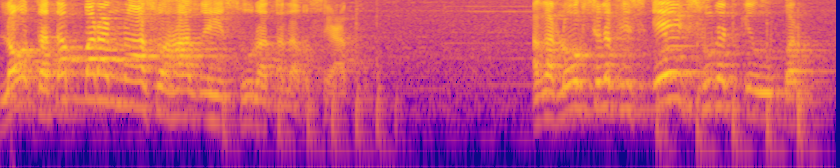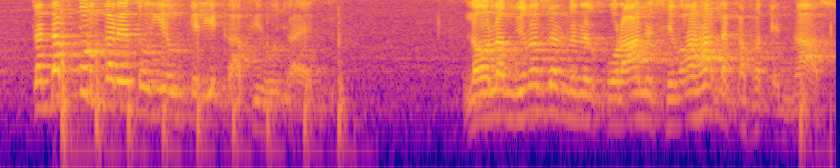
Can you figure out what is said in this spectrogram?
लो तदब्बर नासहाज ही सूरत अगर लोग सिर्फ़ इस एक सूरत के ऊपर तदब्बर करें तो ये उनके लिए काफ़ी हो जाएगी। लौलम युनजर मिन कुरान सिवाहा लकफ़त नास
